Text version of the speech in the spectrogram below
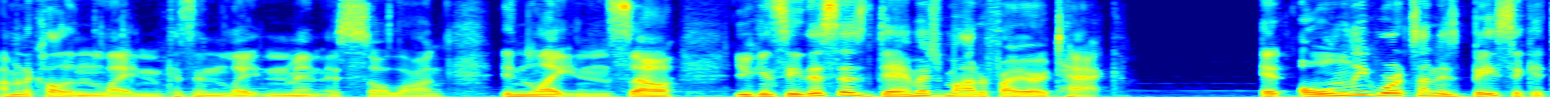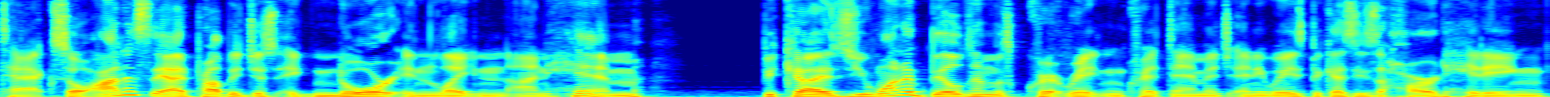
I'm going to call it Enlighten because Enlightenment is so long. Enlighten. So you can see this says damage modifier attack. It only works on his basic attack. So honestly, I'd probably just ignore Enlighten on him because you want to build him with crit rate and crit damage anyways because he's a hard-hitting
